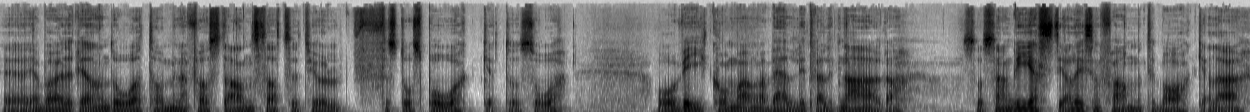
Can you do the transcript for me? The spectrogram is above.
Eh, jag började redan då att ta mina första ansatser till att förstå språket och så. Och vi kom varandra väldigt, väldigt nära. Så sen reste jag liksom fram och tillbaka där.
